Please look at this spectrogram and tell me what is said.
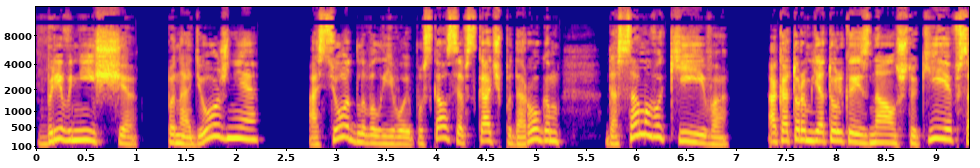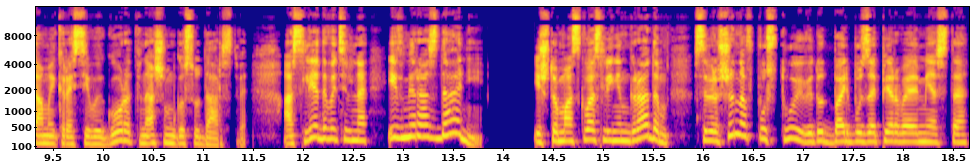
бревнище понадежнее, оседлывал его и пускался вскачь по дорогам до самого Киева, о котором я только и знал, что Киев – самый красивый город в нашем государстве, а, следовательно, и в мироздании, и что Москва с Ленинградом совершенно впустую ведут борьбу за первое место,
